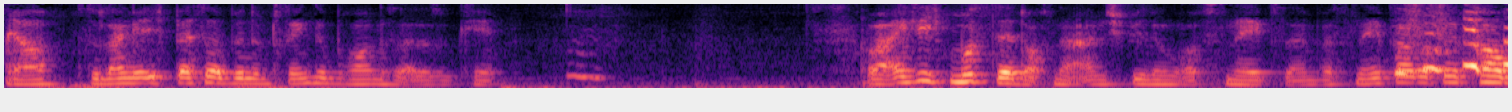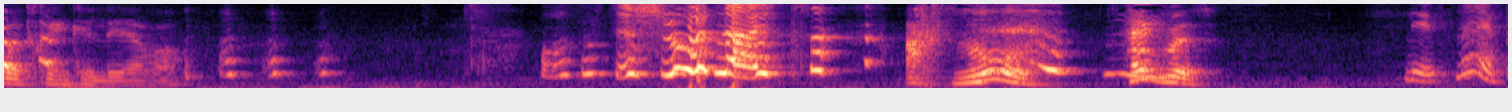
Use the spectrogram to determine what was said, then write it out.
Ja, solange ich besser bin im Tränkebrauen, ist alles okay. Aber eigentlich muss der doch eine Anspielung auf Snape sein, weil Snape war doch der Zaubertränkelehrer. Oh, es ist der Schulleiter. Ach so, Hagrid. Nee, Snape.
